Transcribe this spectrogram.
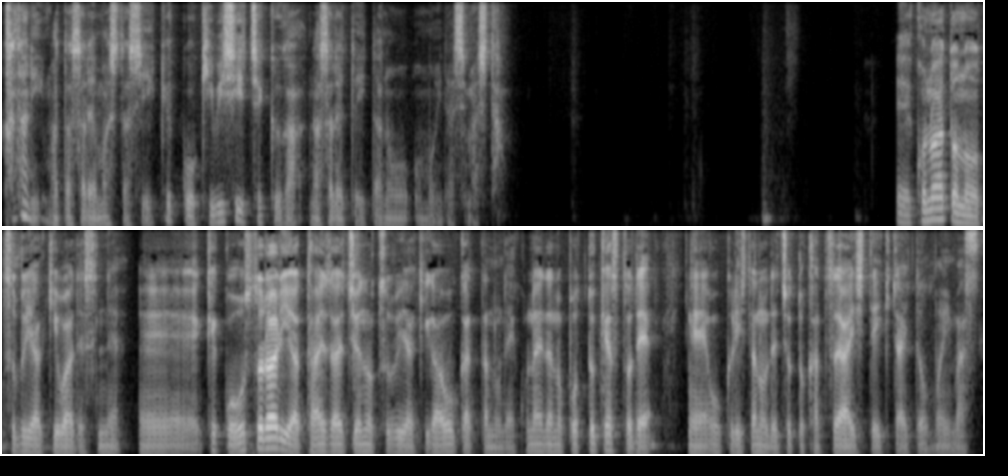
かなり待たされましたし結構厳しいチェックがなされていたのを思い出しました。えー、この後のつぶやきはですね、えー、結構オーストラリア滞在中のつぶやきが多かったのでこの間のポッドキャストで、えー、お送りしたのでちょっと割愛していきたいと思います。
